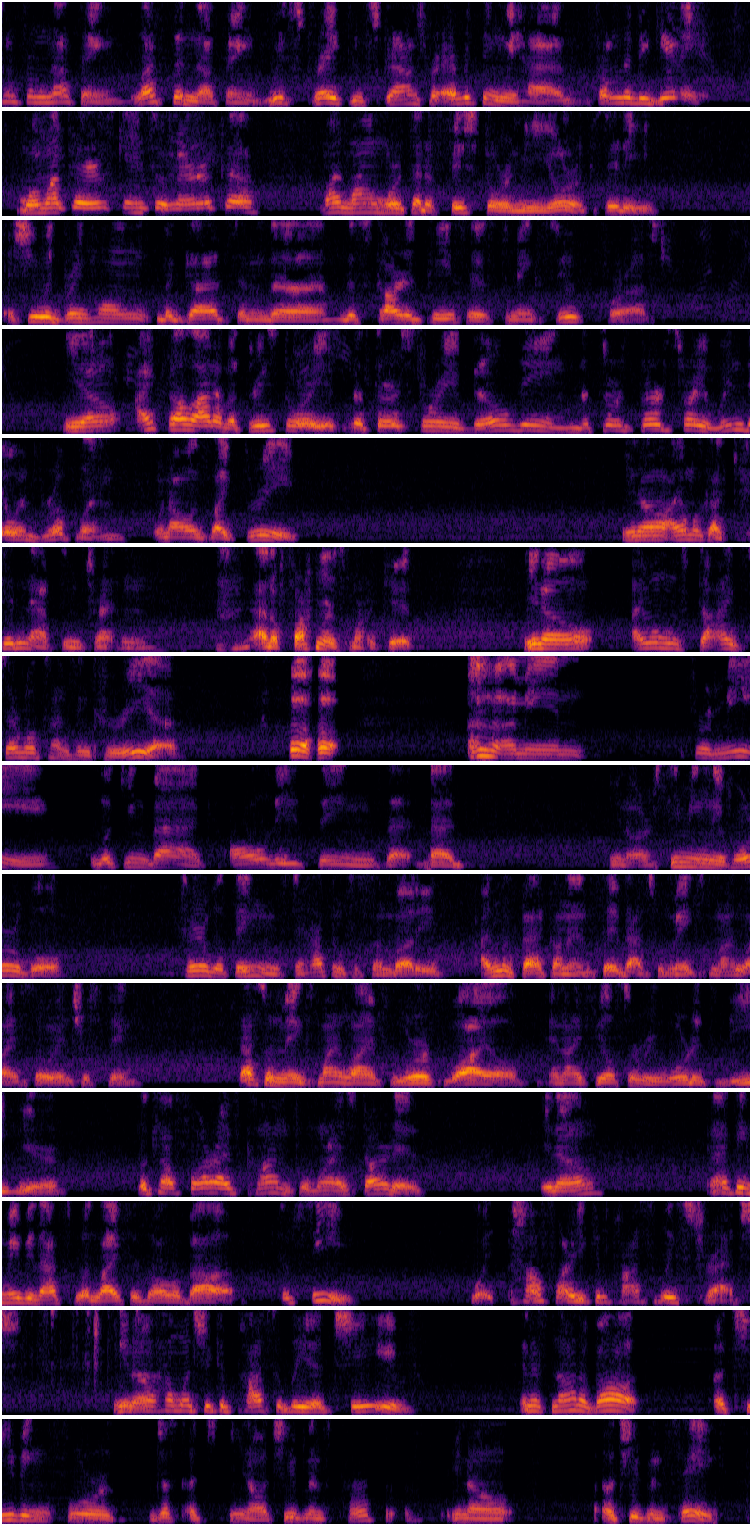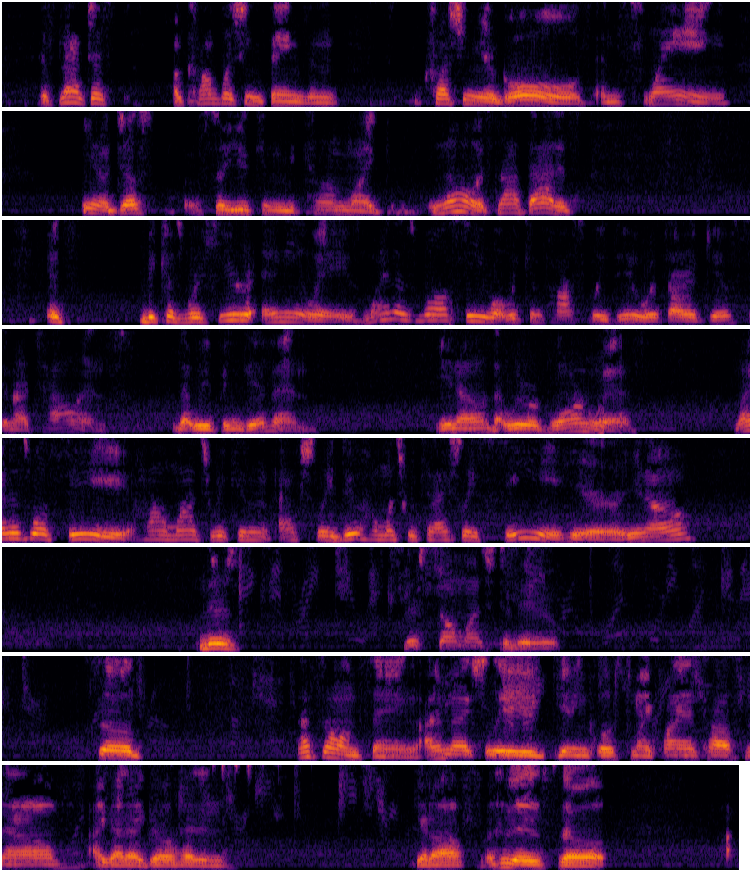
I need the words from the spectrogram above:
Come from nothing, less than nothing. We scraped and scrounged for everything we had from the beginning. When my parents came to America, my mom worked at a fish store in New York City She would bring home the guts and the discarded pieces to make soup for us. You know, I fell out of a three story, the third story building, the third, third story window in Brooklyn when I was like three. You know, I almost got kidnapped in Trenton at a farmer's market. You know, I almost died several times in Korea. I mean, for me, looking back, all these things that, that, you know, are seemingly horrible, terrible things to happen to somebody, I look back on it and say, that's what makes my life so interesting. That's what makes my life worthwhile. And I feel so rewarded to be here. Look how far I've come from where I started, you know? And I think maybe that's what life is all about to see what, how far you can possibly stretch, you know, how much you could possibly achieve. And it's not about achieving for just, you know, achievement's purpose, you know, achievement's sake. It's not just accomplishing things and crushing your goals and slaying, you know, just so you can become like, no, it's not that. It's, it's because we're here anyways. Might as well see what we can possibly do with our gifts and our talents that we've been given, you know, that we were born with. Might as well see how much we can actually do, how much we can actually see here, you know? There's there's so much to do. So that's all I'm saying. I'm actually getting close to my client's house now. I gotta go ahead and get off of this. So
